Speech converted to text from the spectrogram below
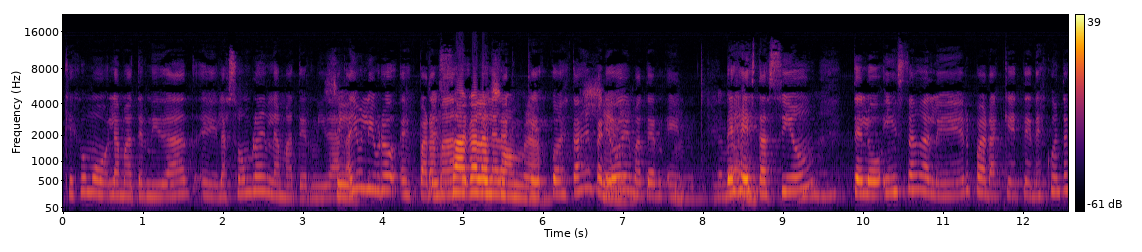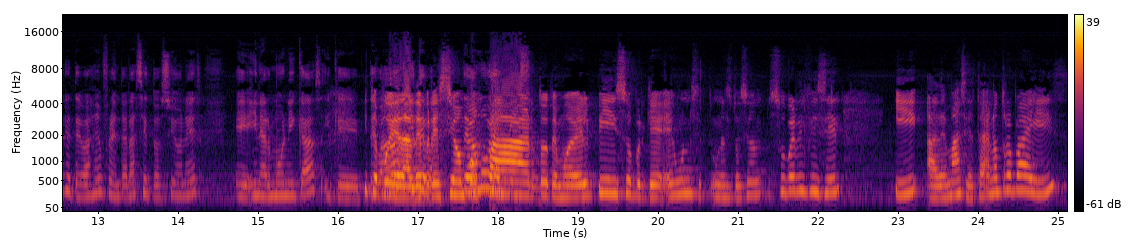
Que es como la maternidad, eh, la sombra en la maternidad. Hay un libro es para más... Saca la, sombra. Que cuando estás en periodo de, mater, de gestación te lo instan a leer para que te des cuenta que te vas a enfrentar a situaciones eh, inarmónicas y que y te, puede dar depresión por parto, te mueve el piso porque es una situación súper difícil y además si estás en otro país,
